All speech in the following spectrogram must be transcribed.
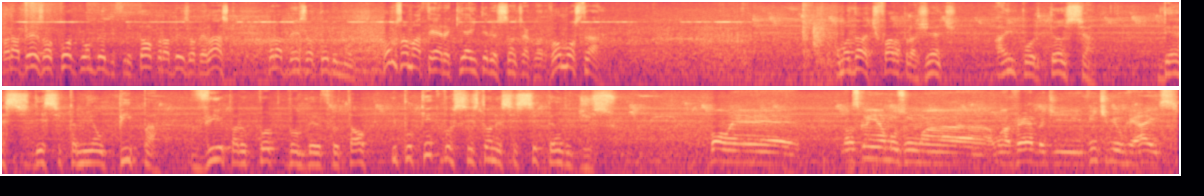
Parabéns ao Corpo de Bombeiro de Frutal, parabéns ao Velasco, parabéns a todo mundo. Vamos à matéria que é interessante agora, vamos mostrar. Comandante, fala pra gente a importância desse, desse caminhão pipa vir para o Corpo de Bombeiro Frutal e por que, que vocês estão necessitando disso? Bom, é, nós ganhamos uma, uma verba de 20 mil reais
